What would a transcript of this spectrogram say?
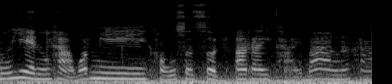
มื้อเย็นค่ะ ว่ามีของสดๆ อะไรขายบ้างนะคะ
